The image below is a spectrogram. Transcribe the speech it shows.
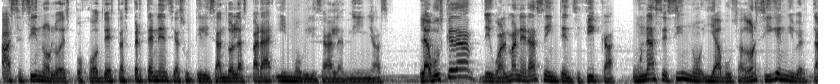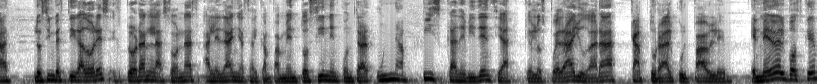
asesino lo despojó de estas pertenencias utilizándolas para inmovilizar a las niñas. La búsqueda de igual manera se intensifica. Un asesino y abusador sigue en libertad los investigadores exploran las zonas aledañas al campamento sin encontrar una pizca de evidencia que los pueda ayudar a capturar al culpable. En medio del bosque,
